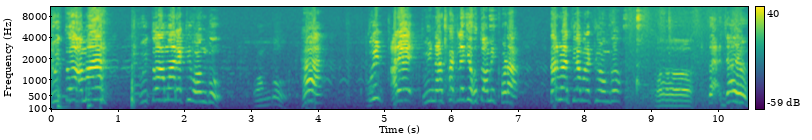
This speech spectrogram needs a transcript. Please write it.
তুই তো আমার তুই তো আমার একটি অঙ্গ। অঙ্গ? হ্যাঁ তুই আরে তুই না থাকলে যে হতো আমি খোড়া তার মানে তুই আমার একটি অঙ্গ। যাই হোক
